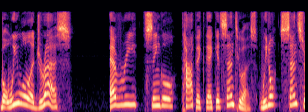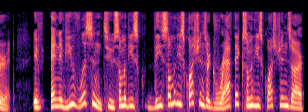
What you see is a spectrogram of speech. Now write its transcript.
but we will address every single topic that gets sent to us. We don't censor it. If and if you've listened to some of these these some of these questions are graphic, some of these questions are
